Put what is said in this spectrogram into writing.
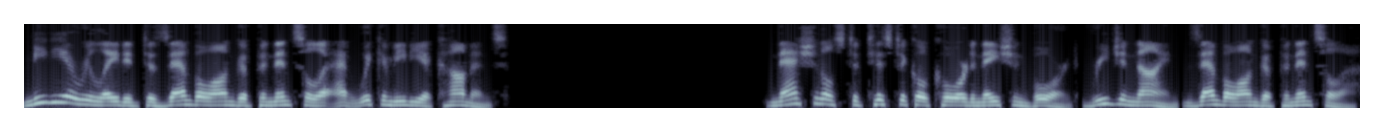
Media related to Zamboanga Peninsula at Wikimedia Commons. National Statistical Coordination Board, Region 9, Zamboanga Peninsula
